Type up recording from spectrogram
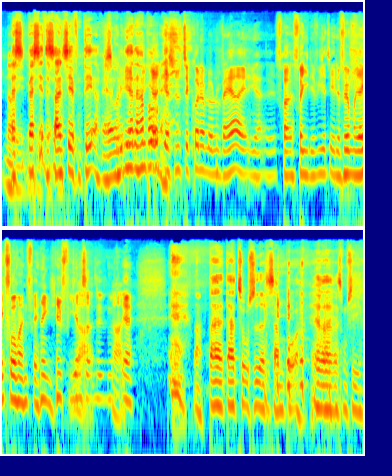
Når Hvad, det, hvad siger designchefen der? Ja, Skal vi lige have det ham på? Jeg, jeg synes, det kun er blevet værre ja, fra, fra ID4 til ID5, og jeg er ikke forvejen fan af ID4. Nej, så det, nej. Ja. Nå, der, er- der er to sider af det samme bord. Eller hvad skal man sige?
